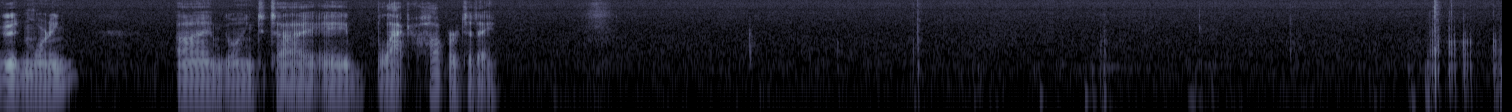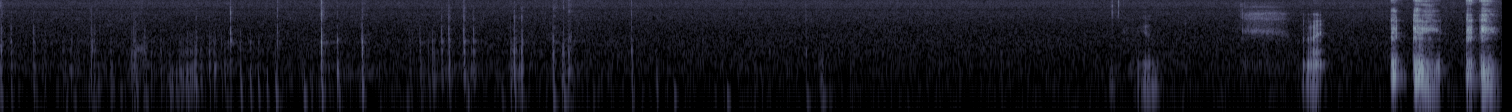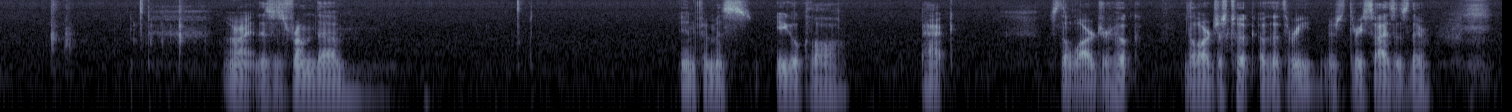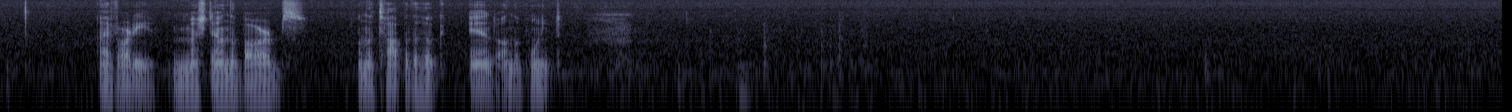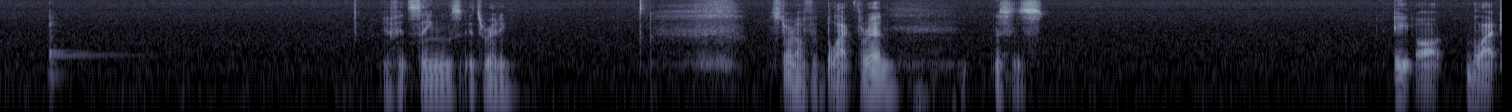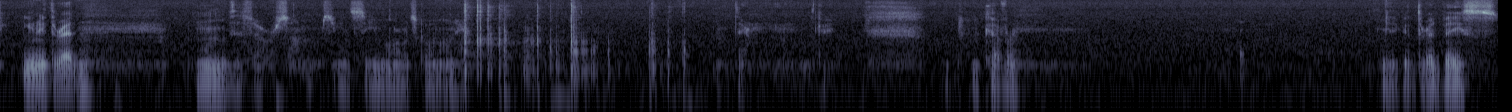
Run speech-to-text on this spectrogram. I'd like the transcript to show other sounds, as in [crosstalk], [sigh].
Good morning. I'm going to tie a black hopper today. All right. All right, this is from the infamous Eagle Claw pack. It's the larger hook, the largest hook of the three. There's three sizes there. I've already mushed down the barbs on the top of the hook and on the point. It sings, it's ready. Start off with black thread. This is 8 aught black uni thread. Move this over some so you can see more what's going on here. There. Okay. I'm just going to cover. Get a good thread base.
